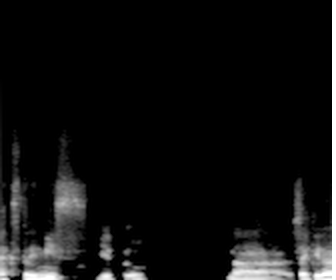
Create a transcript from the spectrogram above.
ekstremis gitu. Nah, saya kira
